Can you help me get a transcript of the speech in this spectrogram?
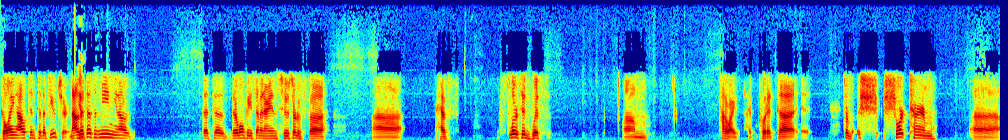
going out into the future. Now, Yeah. that doesn't mean you know that uh, there won't be seminarians who sort of uh, uh, have flirted with. Um, how do I, I put it? Uh, sort of sh- short-term uh,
